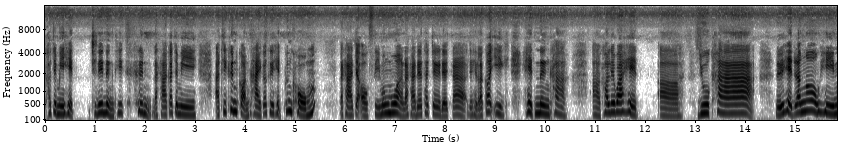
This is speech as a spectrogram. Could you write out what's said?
เขาจะมีเห็ด ชนิดหนึ่งที่ขึ้นนะคะ ก็จะมีที่ขึ้นก่อนใครก็คือเห็ดพึ่งขมนะคะ จะออกสีม่วงๆนะคะ เดี๋ยวถ้าเจอเดี๋ยวก็จะเห็นแล้วก็อีกเห็ดหนึ่งค่ะเขาเรียกว่าเห็ดยูคาหรือเห็ดละโงงหิน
